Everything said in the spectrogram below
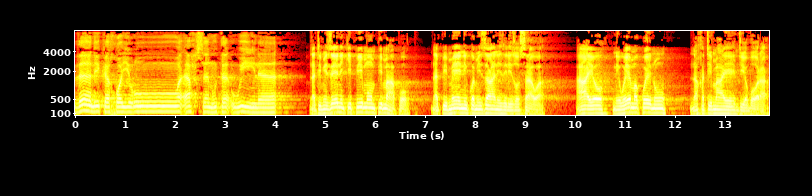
ذلك خير وأحسن تأويلا Na timizeni kipimo mpimapo, na pimeni kwa mizani zilizo sawa. Hayo ni wema kwenu na hatimaye ndiyo bora.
